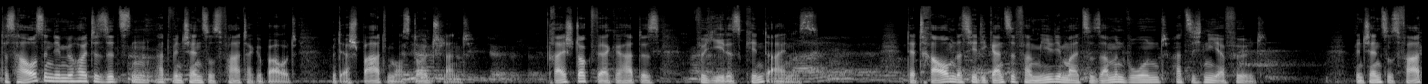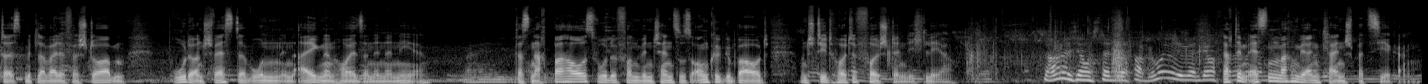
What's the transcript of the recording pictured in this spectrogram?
Das Haus, in dem wir heute sitzen, hat Vincenzos Vater gebaut, mit Erspartem aus Deutschland. Drei Stockwerke hat es, für jedes Kind eines. Der Traum, dass hier die ganze Familie mal zusammen wohnt, hat sich nie erfüllt. Vincenzos Vater ist mittlerweile verstorben. Bruder und Schwester wohnen in eigenen Häusern in der Nähe. Das Nachbarhaus wurde von Vincenzos Onkel gebaut und steht heute vollständig leer. Nach dem Essen machen wir einen kleinen Spaziergang.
